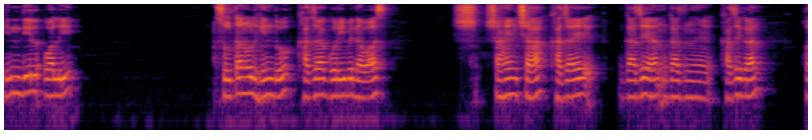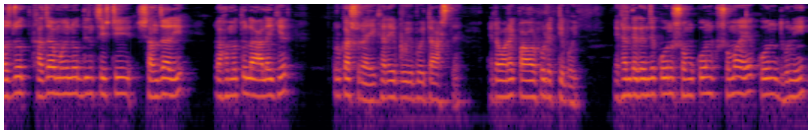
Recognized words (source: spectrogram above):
হিন্দিল ওয়ালি সুলতানুল হিন্দু, খাজা গরিবে নওয়াজ শাহেন শাহ খাজায়ে গাজেয়ান গাজ- খাজেগান হজরত খাজা মঈনুদ্দিন সৃষ্টি সানজারি রহমতুল্লাহ আলাইহের প্রকাশনায় এখানে এই বই বইটা আসছে। এটা অনেক পাওয়ারফুল একটি বই। এখান দেখেন যে কোন সম কোন সময়ে কোন ধ্বনি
